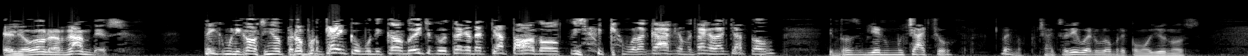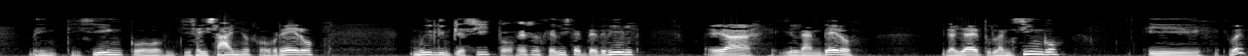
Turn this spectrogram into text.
Eleodoro Hernández, he comunicado, señor, pero ¿por qué he comunicado? No he dicho que me traigan aquí a todos, dice que por acá, que me traigan aquí a todos. Entonces viene un muchacho, bueno, muchacho, digo, era un hombre como de unos 25 o 26 años, obrero, muy limpiecito, esos que visten de drill, era hilandero de allá de Tulancingo, y, bueno,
